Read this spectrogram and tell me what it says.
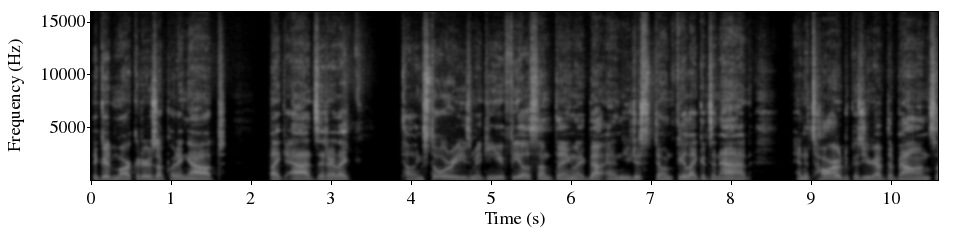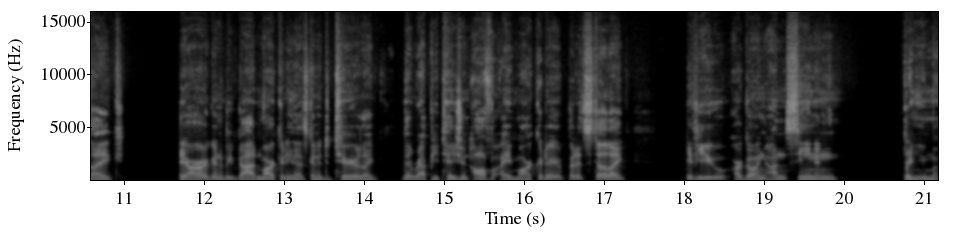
the good marketers are putting out like ads that are like telling stories, making you feel something like that, and you just don't feel like it's an ad. And it's hard because you have to balance like there are going to be bad marketing that's going to deter like the reputation of a marketer, but it's still like if you are going unseen and bringing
